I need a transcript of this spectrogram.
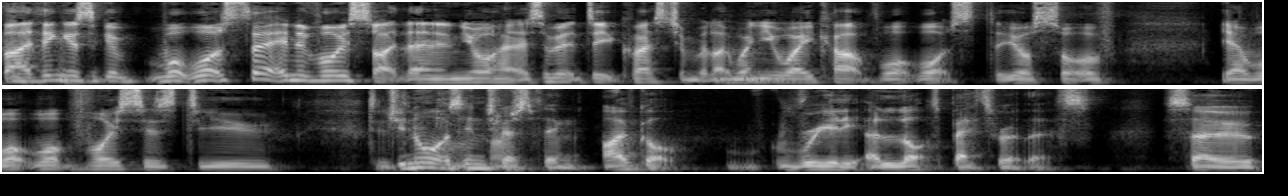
But I think it's a good. What, what's the inner voice like then in your head? It's a bit deep question, but like when Mm. you wake up, what what's the, your sort of yeah? What what voices do you? Do you know what's interesting? I've got really a lot better at this. So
